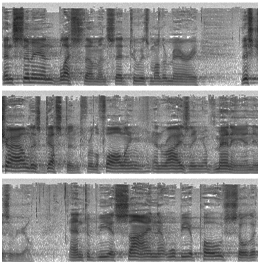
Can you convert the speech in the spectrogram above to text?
Then Simeon blessed them and said to his mother Mary, This child is destined for the falling and rising of many in Israel, and to be a sign that will be opposed so that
